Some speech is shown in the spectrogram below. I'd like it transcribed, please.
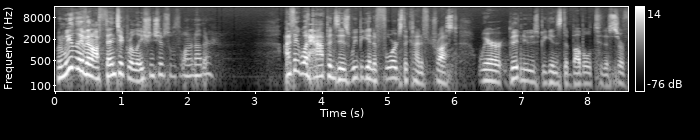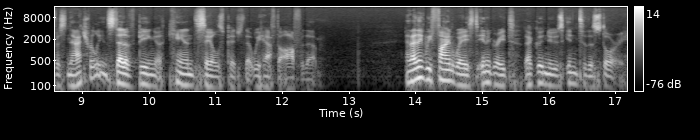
When we live in authentic relationships with one another, I think what happens is we begin to forge the kind of trust where good news begins to bubble to the surface naturally instead of being a canned sales pitch that we have to offer them. And I think we find ways to integrate that good news into the story.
